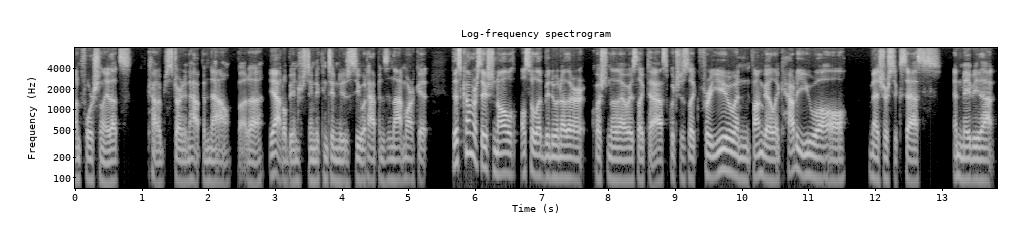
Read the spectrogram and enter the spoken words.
unfortunately that's kind of starting to happen now. But uh, yeah, it'll be interesting to continue to see what happens in that market. This conversation all also led me to another question that I always like to ask, which is like for you and Funga, like how do you all measure success? And maybe that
